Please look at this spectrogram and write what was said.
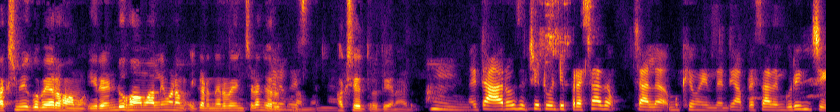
లక్ష్మీ కుబేర హోమం ఈ రెండు హోమాల్ని మనం ఇక్కడ నిర్వహించడం జరుగుతుంది నిర్వహిస్తున్నారు. అక్షయ తృతీయ నాడు. అయితే ఆ రోజు ఇచ్చేటువంటి ప్రసాదం చాలా ముఖ్యమైనదండి ఆ ప్రసాదం గురించి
